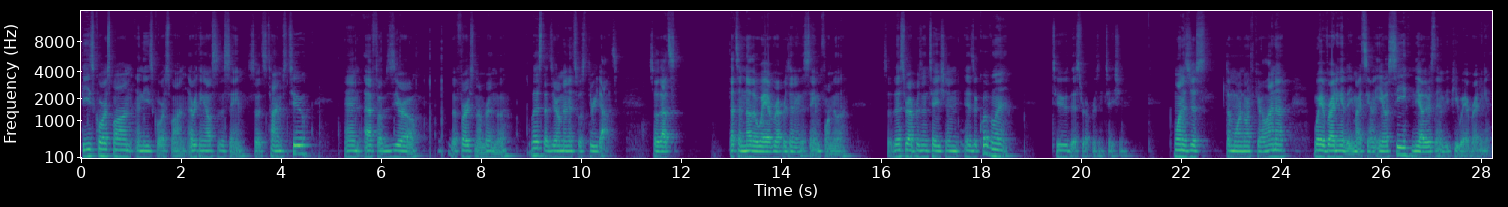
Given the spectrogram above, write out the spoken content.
These correspond and these correspond. Everything else is the same. So it's times 2 and f of 0 the first number in the list at zero minutes was three dots. So that's that's another way of representing the same formula. So this representation is equivalent to this representation. One is just the more North Carolina way of writing it that you might see on EOC. The other is the MVP way of writing it.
